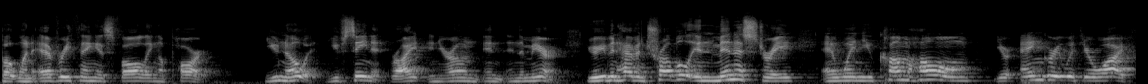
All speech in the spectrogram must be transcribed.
But when everything is falling apart, you know it. You've seen it, right? In your own in, in the mirror. You're even having trouble in ministry, and when you come home, you're angry with your wife.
